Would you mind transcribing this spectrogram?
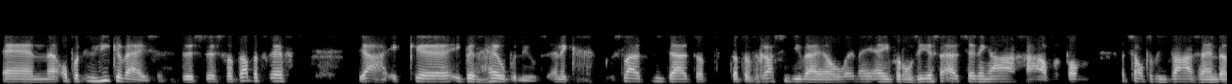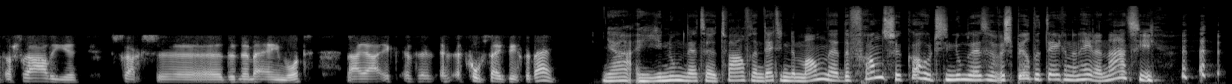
En uh, op een unieke wijze. Dus, dus wat dat betreft, ja, ik, uh, ik ben heel benieuwd. En ik sluit niet uit dat, dat de verrassing die wij al in een van onze eerste uitzendingen aangaven, van het zal toch niet waar zijn dat Australië straks de nummer één wordt. Nou ja, ik, het, komt steeds dichterbij. Ja, je noemde net de twaalfde en dertiende man. De Franse coach, die noemde het, we speelden tegen een hele natie.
